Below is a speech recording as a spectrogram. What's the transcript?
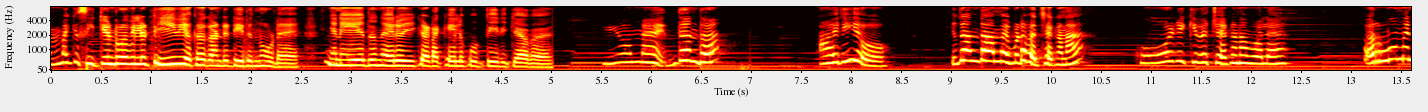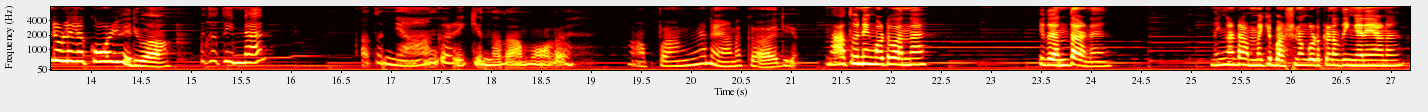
അമ്മയ്ക്ക് സിറ്റിംഗ് റൂമിൽ ടി വി ഒക്കെ കണ്ടിട്ടിരുന്നൂടെ? ഇങ്ങനെ ഏത് നേരം ഈ കിടക്കയിൽ കുത്തിയിരിക്കാതെ. അയ്യോ അമ്മ ഇതെന്താ? അരിയോ? ഇതെന്താ അമ്മ ഇവിടെ വെച്ചേക്കണ? കോഴിക്ക് വെച്ചേക്കണ പോലെ. റൂമിന്റെ ഉള്ളിൽ കോഴി വരുവാ? ഇത് തിന്നാൻ? അത് ഞാൻ കഴിക്കുന്നതാ മോളെ. അപ്പം അങ്ങനെയാണ് കാര്യം. നാത്തൂനെ ഇങ്ങോട്ട് വന്നേ. ഇതെന്താണ്? നിങ്ങളുടെ അമ്മയ്ക്ക് ഭക്ഷണം കൊടുക്കണത് ഇങ്ങനെയാണ്?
